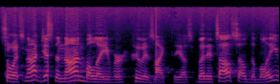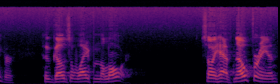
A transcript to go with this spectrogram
So it's not just the non believer who is like this, but it's also the believer who goes away from the Lord. So he has no friends,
